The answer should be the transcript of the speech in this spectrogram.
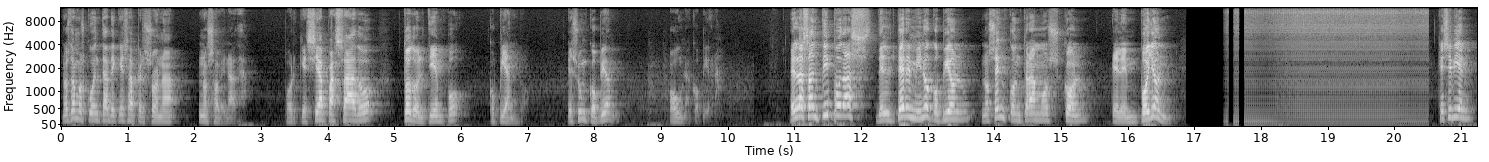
nos damos cuenta de que esa persona no sabe nada, porque se ha pasado todo el tiempo copiando. Es un copión o una copiona. En las antípodas del término copión nos encontramos con el empollón, que si bien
